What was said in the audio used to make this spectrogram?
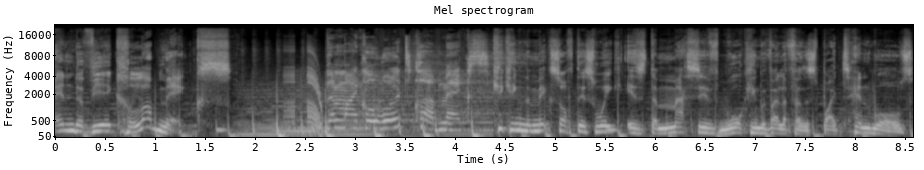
end of year club mix. The Michael Woods Club Mix. Kicking the mix off this week is the massive Walking with Elephants by 10 Walls.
